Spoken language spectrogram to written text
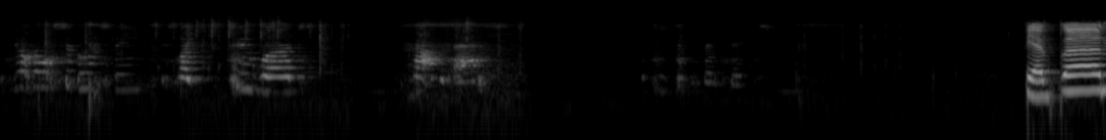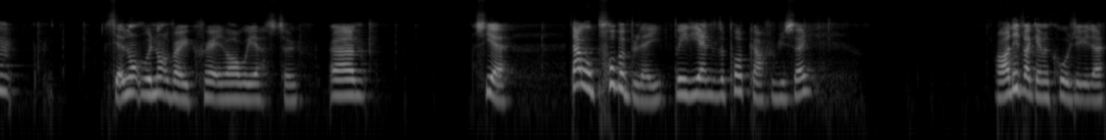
If you don't know what sibilance means, it's like two words, start with an S. It teaches you many things. Yeah, um, see, not we're not very creative, are we? Yes, too. Um, so yeah, that will probably be the end of the podcast. Would you say? Oh, I'll leave that game of Call of Duty there.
